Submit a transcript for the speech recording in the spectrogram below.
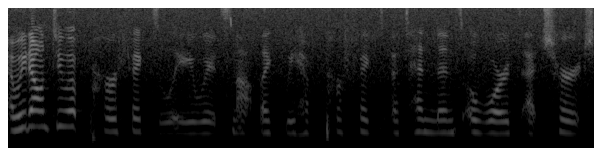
And we don't do it perfectly. It's not like we have perfect attendance awards at church.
